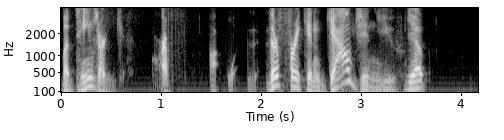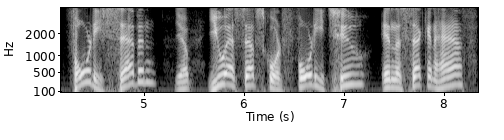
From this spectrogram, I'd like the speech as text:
But teams are are, are they're freaking gouging you. Yep. Forty seven. Yep. USF scored forty two in the second half.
